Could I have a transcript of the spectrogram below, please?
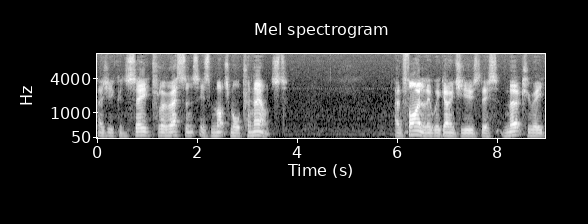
As you can see, fluorescence is much more pronounced. And finally, we're going to use this mercury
